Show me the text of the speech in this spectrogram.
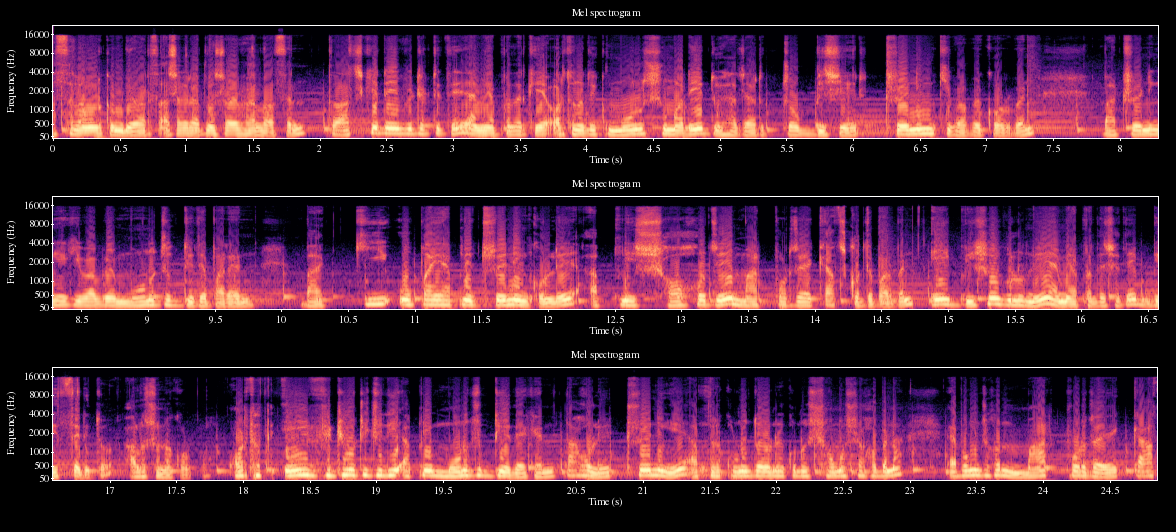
আসসালামু আলাইকুম ভিউয়ার্স, আশা করি আপনি সবাই ভালো আছেন। তো আজকের এই ভিডিওটিতে আমি আপনাদেরকে অর্থনৈতিক মূল সুমারি দুই হাজার চব্বিশের ট্রেনিং কীভাবে করবেন বা ট্রেনিংয়ে কীভাবে মনোযোগ দিতে পারেন বা কি উপায়ে আপনি ট্রেনিং করলে আপনি সহজে মাঠ পর্যায়ে কাজ করতে পারবেন, এই বিষয়গুলো নিয়ে আমি আপনাদের সাথে বিস্তারিত আলোচনা করব। অর্থাৎ এই ভিডিওটি যদি আপনি মনোযোগ দিয়ে দেখেন, তাহলে ট্রেনিংয়ে আপনার কোনো ধরনের কোনো সমস্যা হবে না এবং যখন মাঠ পর্যায়ে কাজ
